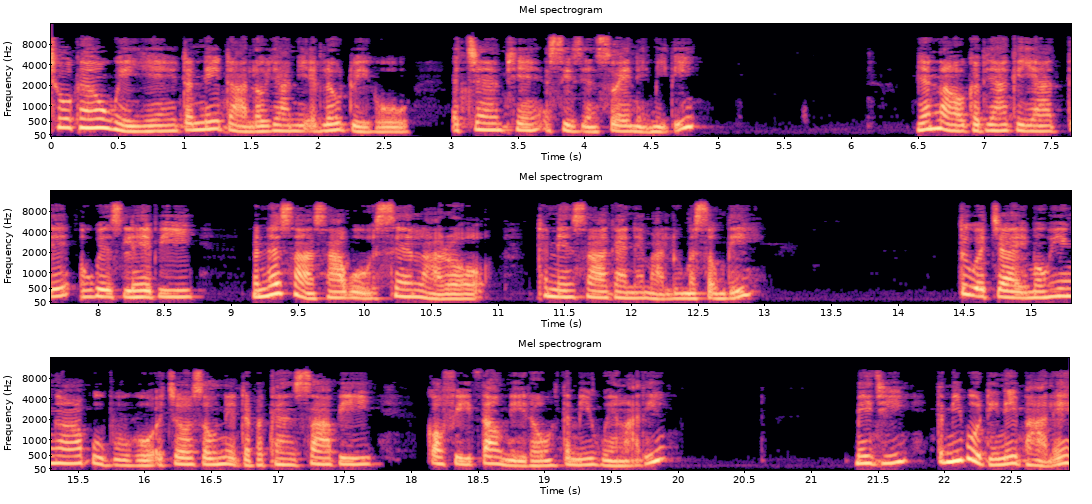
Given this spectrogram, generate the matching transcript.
ချိုးခန်းဝင်ရင်တနေ့တာလောက်ရမည့်အလုပ်တွေကို အကြံဖြင့်အစီအစဉ်ဆွဲနေမိသည်မျက်နှာကိုကြပြားကြရာတစ်အဝစ်လဲပြီးမနှက်စာစားဖို့ဆင်းလာတော့ထမင်းစားကန်ထဲမှာလူမစုံသည်သူ့အကြိုက်မုံဟင်းငါးပူပူကိုအကျော်ဆုံးနဲ့တပကံစားပြီးကော်ဖီတောက်နေတော့သမီးဝင်လာသည် မေကြီးသမီးဖို့ဒီနေ့ပါလေ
